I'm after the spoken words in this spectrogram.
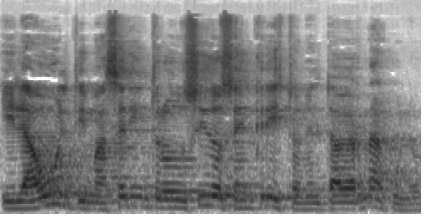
y la última, ser introducidos en Cristo, en el tabernáculo,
